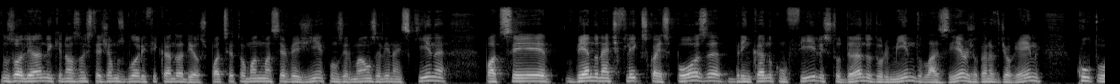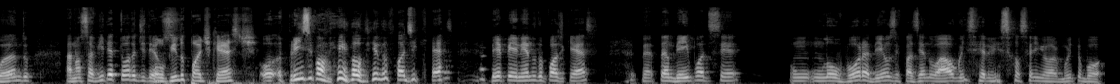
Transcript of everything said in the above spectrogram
nos olhando e que nós não estejamos glorificando a Deus. Pode ser tomando uma cervejinha com os irmãos ali na esquina, pode ser vendo Netflix com a esposa, brincando com o filho, estudando, dormindo, lazer, jogando videogame, cultuando. A nossa vida é toda de Deus. Ouvindo podcast. Principalmente ouvindo podcast, dependendo do podcast. Né? Também pode ser um, um, louvor a Deus e fazendo algo em serviço ao Senhor. Muito bom.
